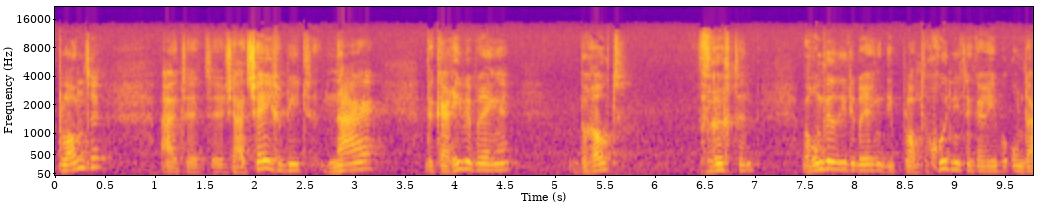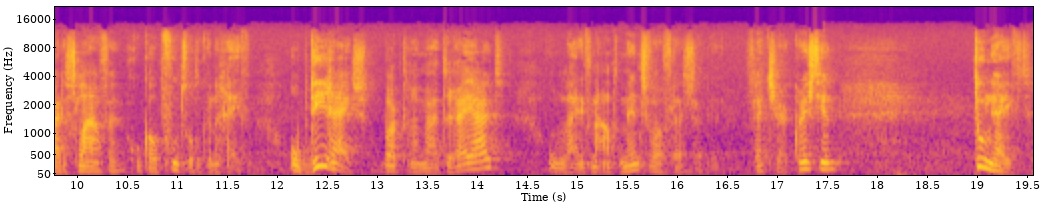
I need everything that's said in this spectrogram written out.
planten uit het eh, Zuidzeegebied naar de Cariben brengen. Brood, vruchten. Waarom wilde hij die brengen? Die planten groeien niet in de Cariben om daar de slaven goedkoop voedsel te kunnen geven. Op die reis brak er een muiterij uit. onder leiding van een aantal mensen, zoals Fletcher, Fletcher Christian. Toen heeft,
